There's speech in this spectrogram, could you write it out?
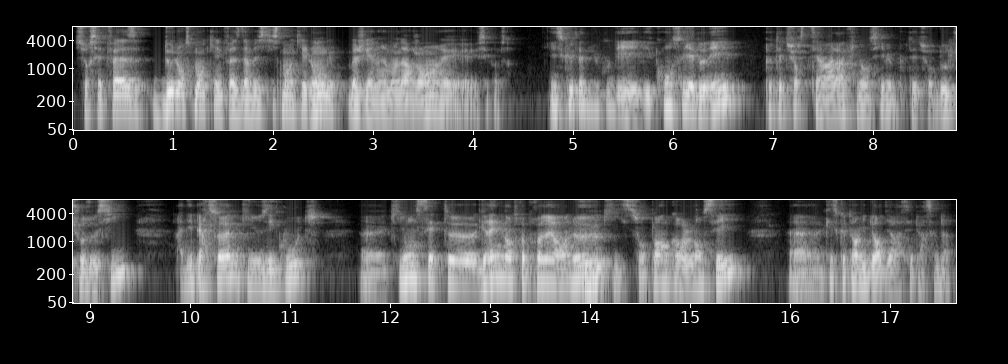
sur cette phase de lancement qui est une phase d'investissement qui est longue, bah, je gagnerai moins d'argent et c'est comme ça. Est-ce que tu as du coup des, des, conseils à donner, peut-être sur ce terrain-là financier, mais peut-être sur d'autres choses aussi, à des personnes qui nous écoutent, euh, qui ont cette euh, graine d'entrepreneur en eux, mm-hmm. qui sont pas encore lancés euh, Qu'est-ce que tu as envie de leur dire à ces personnes-là?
